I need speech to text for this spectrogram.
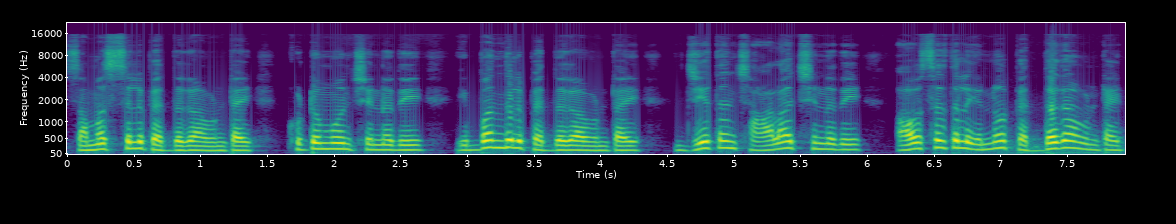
సమస్యలు పెద్దగా ఉంటాయి కుటుంబం చిన్నది ఇబ్బందులు పెద్దగా ఉంటాయి జీతం చాలా చిన్నది అవసరతలు ఎన్నో పెద్దగా ఉంటాయి.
